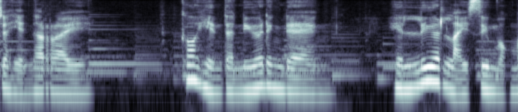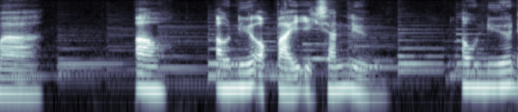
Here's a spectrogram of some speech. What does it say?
จะเห็นอะไร ก็เห็นแต่เนื้อแดงๆ เห็นเลือดไหลซึมออกมา เอา เอาเนื้อออกไปอีกชั้นหนึ่ง เอาเนื้อแ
